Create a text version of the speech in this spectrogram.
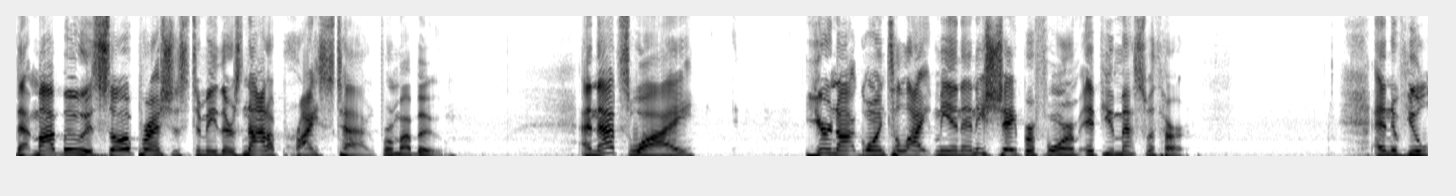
That my boo is so precious to me, there's not a price tag for my boo. And that's why you're not going to like me in any shape or form if you mess with her. And if you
